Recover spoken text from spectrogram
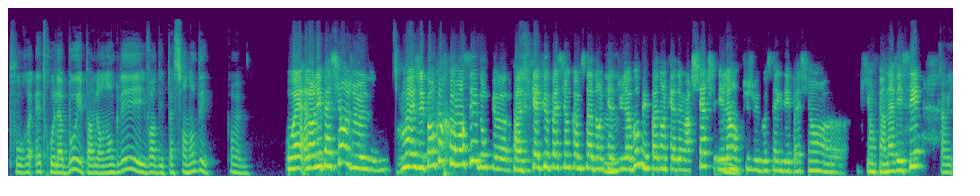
pour être au labo et parler en anglais et voir des patients en anglais quand même. Ouais, alors les patients, je j'ai pas encore commencé, donc euh, enfin quelques patients comme ça dans le cadre mhm. du labo, mais pas dans le cadre de ma recherche. Et là, mhm. en plus, je vais bosser avec des patients euh, qui ont fait un AVC. Ah oui.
